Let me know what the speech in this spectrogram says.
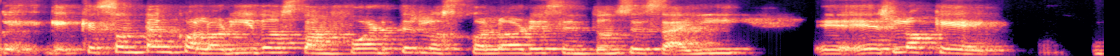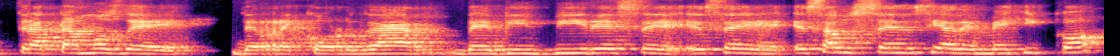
Que, son tan coloridos, tan fuertes los colores, entonces ahí eh, es lo que tratamos de, de recordar, de vivir ese, ese, esa ausencia de México,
